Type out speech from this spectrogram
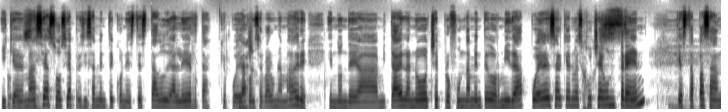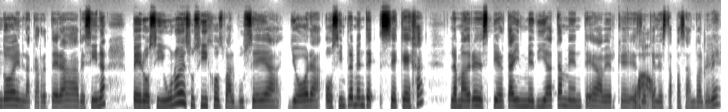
y que además se asocia precisamente con este estado de alerta que puede conservar una madre, en donde a mitad de la noche, profundamente dormida, puede ser que no escuche un tren que está pasando en la carretera vecina, pero si uno de sus hijos balbucea, llora o simplemente se queja, la madre despierta inmediatamente a ver qué es lo que le está pasando al bebé.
